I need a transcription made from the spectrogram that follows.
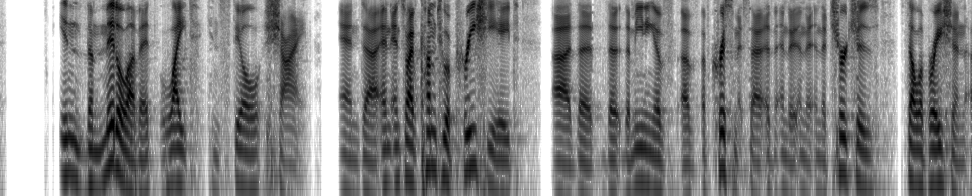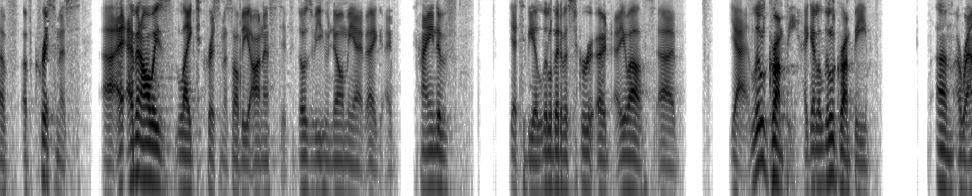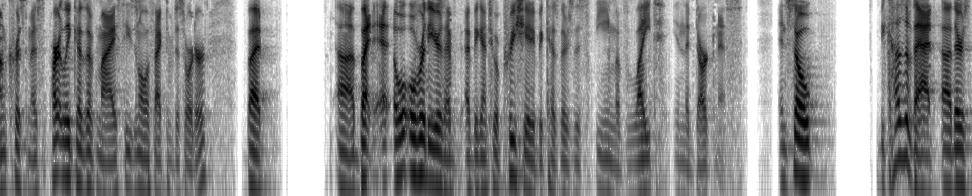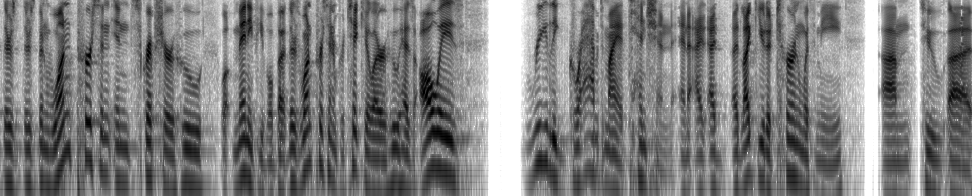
in the middle of it, light can still shine. And, uh, and, and so I've come to appreciate uh, the, the, the meaning of, of, of Christmas uh, and, the, and, the, and the church's celebration of, of Christmas. Uh, I haven't always liked Christmas, I'll be honest. If those of you who know me, I, I, I kind of get to be a little bit of a Scrooge, uh, well, uh, yeah, a little grumpy. I get a little grumpy um, around Christmas, partly because of my seasonal affective disorder, but uh, but uh, over the years, I've, I've, begun to appreciate it because there's this theme of light in the darkness. And so, because of that, uh, there's, there's, there's been one person in Scripture who, well, many people, but there's one person in particular who has always really grabbed my attention, and I, would like you to turn with me um, to uh,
